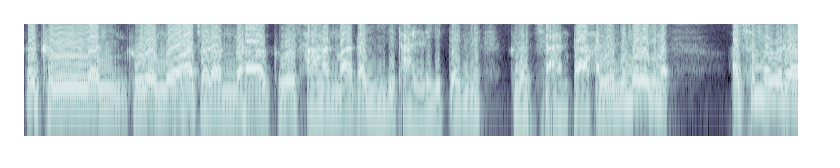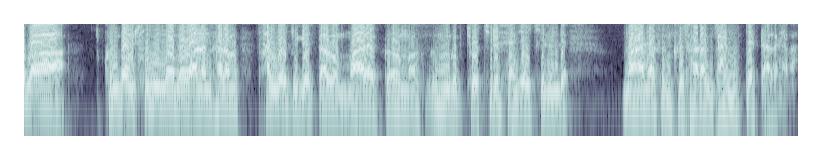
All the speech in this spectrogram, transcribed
그 그런, 그런 거와 저런 거와 그 사안마다 일이 다르기 때문에 그렇지 않다 하는지 모르지만, 아, 생각을 해봐. 금방 숨이 넘어가는 사람 살려주겠다고 말했고, 막 응급조치를 해제시키는데, 만약은 그 사람 잘못됐다 그래봐.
